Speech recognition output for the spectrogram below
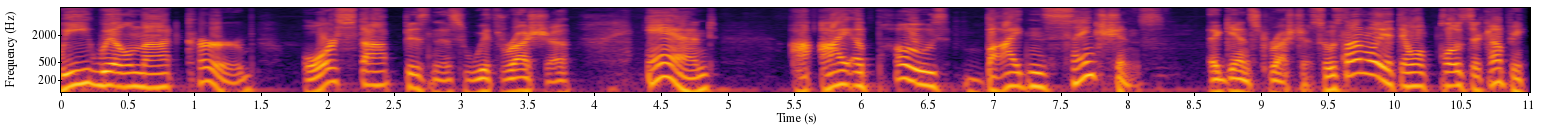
We will not curb." Or stop business with Russia, and I- oppose Biden's sanctions against Russia. So it's not only that they won't close their company,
